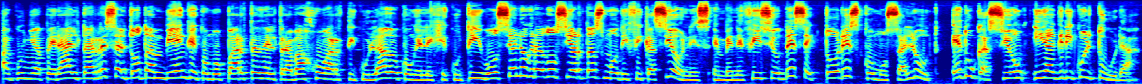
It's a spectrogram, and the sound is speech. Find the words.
Acuña Peralta resaltó también que como parte del trabajo articulado con el Ejecutivo se han logrado ciertas modificaciones en beneficio de sectores como salud, educación y agricultura.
